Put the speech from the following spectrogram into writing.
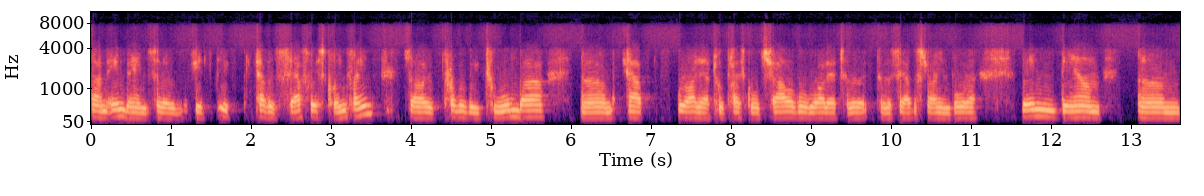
Um, NBAN sort of it, it covers southwest Queensland, so probably Toowoomba, um, out right out to a place called Charleville, right out to the to the South Australian border, then down um,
